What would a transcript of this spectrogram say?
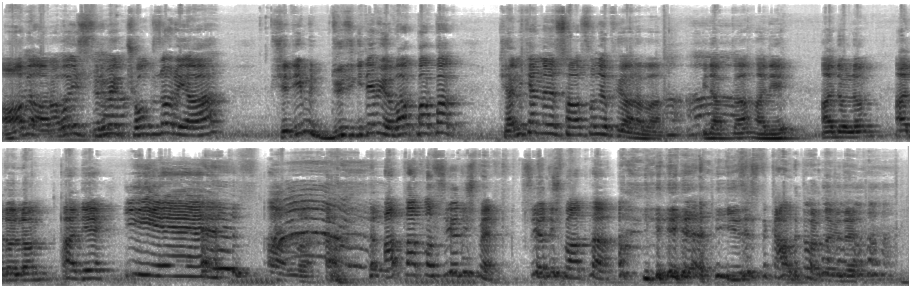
Abi Ay, arabayı ya. sürmek çok zor ya. Bir şey değil mi? Düz gidemiyor. Bak bak bak. Kendi kendine sağ sol yapıyor araba. Aa. Bir dakika hadi. Hadi oğlum. Hadi oğlum. Hadi. Yes. Allah. atla atla suya düşme. Suya düşme atla. Yüzüstü kaldık orada bir de.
